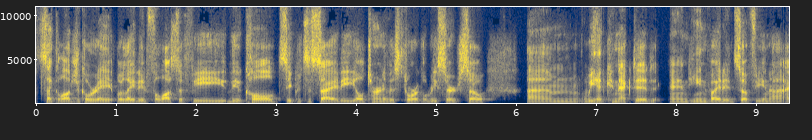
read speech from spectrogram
psychological related, philosophy, the occult, secret society, alternative historical research. So um, we had connected, and he invited Sophie and I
